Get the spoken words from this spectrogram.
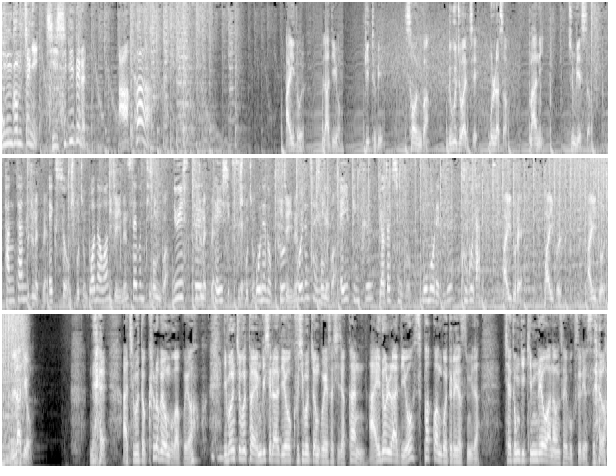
궁금증이 지식이 되는 아하. 아이돌, 라디오, B2B, 서은광. 누굴 좋아할지 몰라서 많이 준비했어. 방탄, 표준 FM 엑소, 95.9 워너원, DJ는 세븐틴, 서은광 뉴이스트, 표준 FM 데이식스, 95.9 온앤오프, DJ는 골든차일드, 에이핑크, 여자친구, 모모랜드, 구구단. 아이돌의 바이블, 아이돌, 라디오. 네, 아침부터 클럽에 온 것 같고요. 이번 주부터 MBC 라디오 95.9에서 시작한 아이돌 라디오 스팟 광고 들으셨습니다. 제 동기 김대호 아나운서의 목소리였어요.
